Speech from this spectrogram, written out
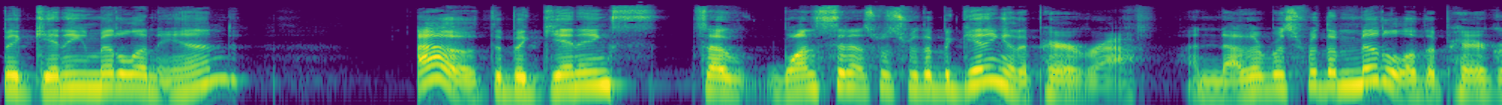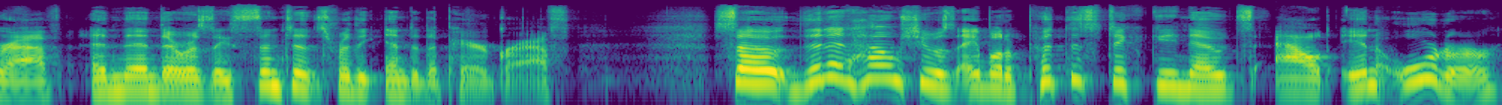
beginning, middle, and end? Oh, the beginning. So one sentence was for the beginning of the paragraph, another was for the middle of the paragraph, and then there was a sentence for the end of the paragraph. So then at home, she was able to put the sticky notes out in order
